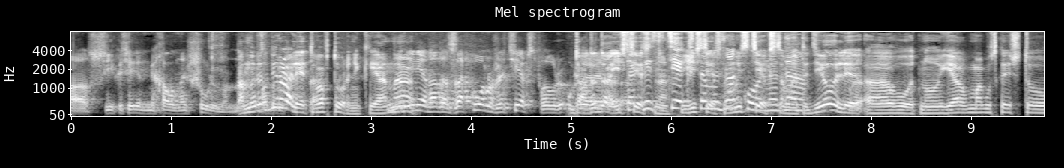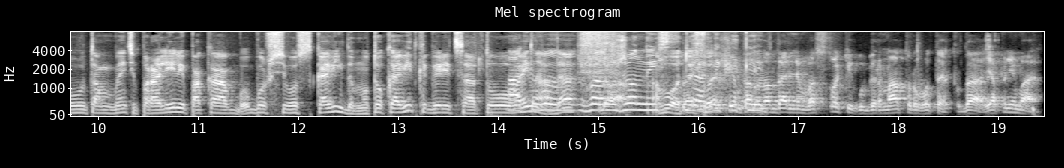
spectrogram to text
с Екатериной Михайловной Шульман. А мы разбирали это во вторник, и она... Не-не, надо закон уже, текст уже... Да, да, да, естественно. естественно, закона, мы с текстом да. это делали, да. вот, но я могу сказать, что там, знаете, параллели пока больше всего с ковидом, но то ковид, как говорится, а то а война, то да? вооруженные да. Вот, то есть, зачем там на Дальнем Востоке губернатору вот это, да, я понимаю.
